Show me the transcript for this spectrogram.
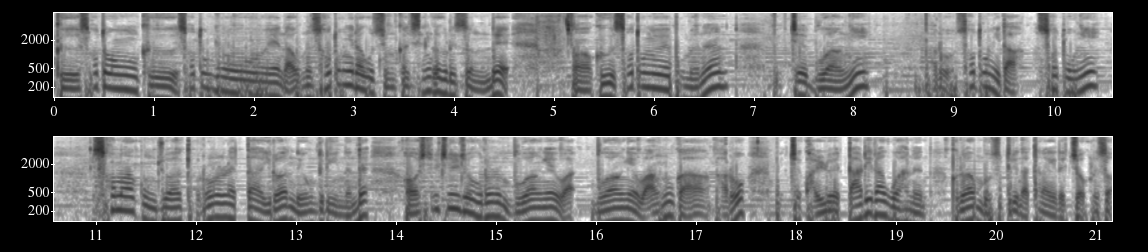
그 서동 그 서동요에 나오는 서동이라고 지금까지 생각을 했었는데 어, 그 서동요에 보면은 백제 무왕이 바로 서동이다. 서동이 선화 공주와 결혼을 했다 이러한 내용들이 있는데 어, 실질적으로는 무왕의 와, 무왕의 왕후가 바로 백제 관료의 딸이라고 하는 그러한 모습들이 나타나게 됐죠. 그래서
